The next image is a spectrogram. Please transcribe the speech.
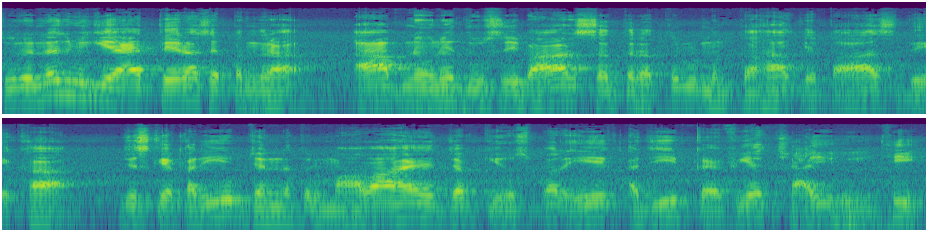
सूर्य नज्म की आयत तेरह से पंद्रह आपने उन्हें दूसरी बार सदरतुलमतहा के पास देखा, जिसके करीब जन्नतुलमावा है, जबकि उस पर एक अजीब कैफियत छाई हुई थी।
